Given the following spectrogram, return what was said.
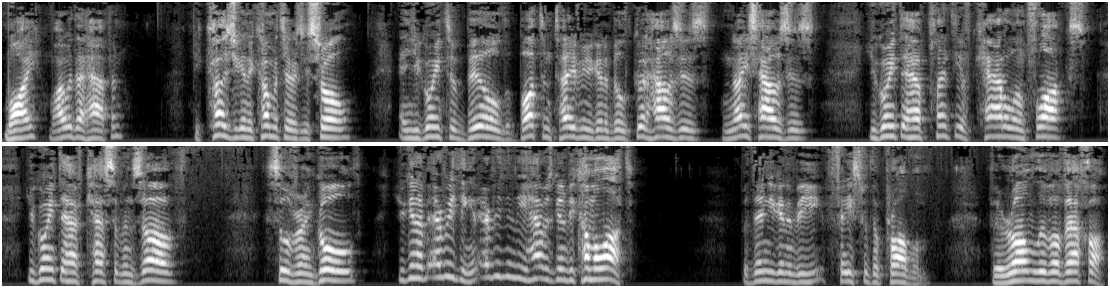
Why? Why would that happen? Because you're going to come into Eretz Yisrael and you're going to build bottom tavim, you're going to build good houses, nice houses. You're going to have plenty of cattle and flocks. You're going to have kesef and zav, silver and gold. You're going to have everything, and everything that you have is going to become a lot. But then you're going to be faced with a problem. Verom livavecha.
